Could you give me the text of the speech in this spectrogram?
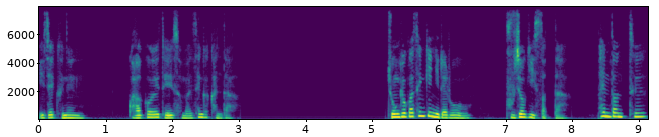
이제 그는 과거에 대해서만 생각한다. 종교가 생긴 이래로 부적이 있었다. 펜던트,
